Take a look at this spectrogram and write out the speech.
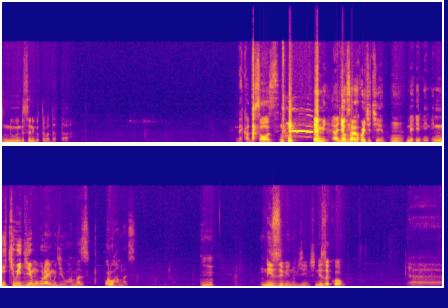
ubundi se ni gute badataha? Reka dusoze. Emi ngiye gusoreza kuri iki kintu. Mm. Ni- ni- ni- ni iki wigiye mu burayi mu gihe uhamaze? Wari uhamaze? Nize ibintu byinshi. Nize ko eh,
